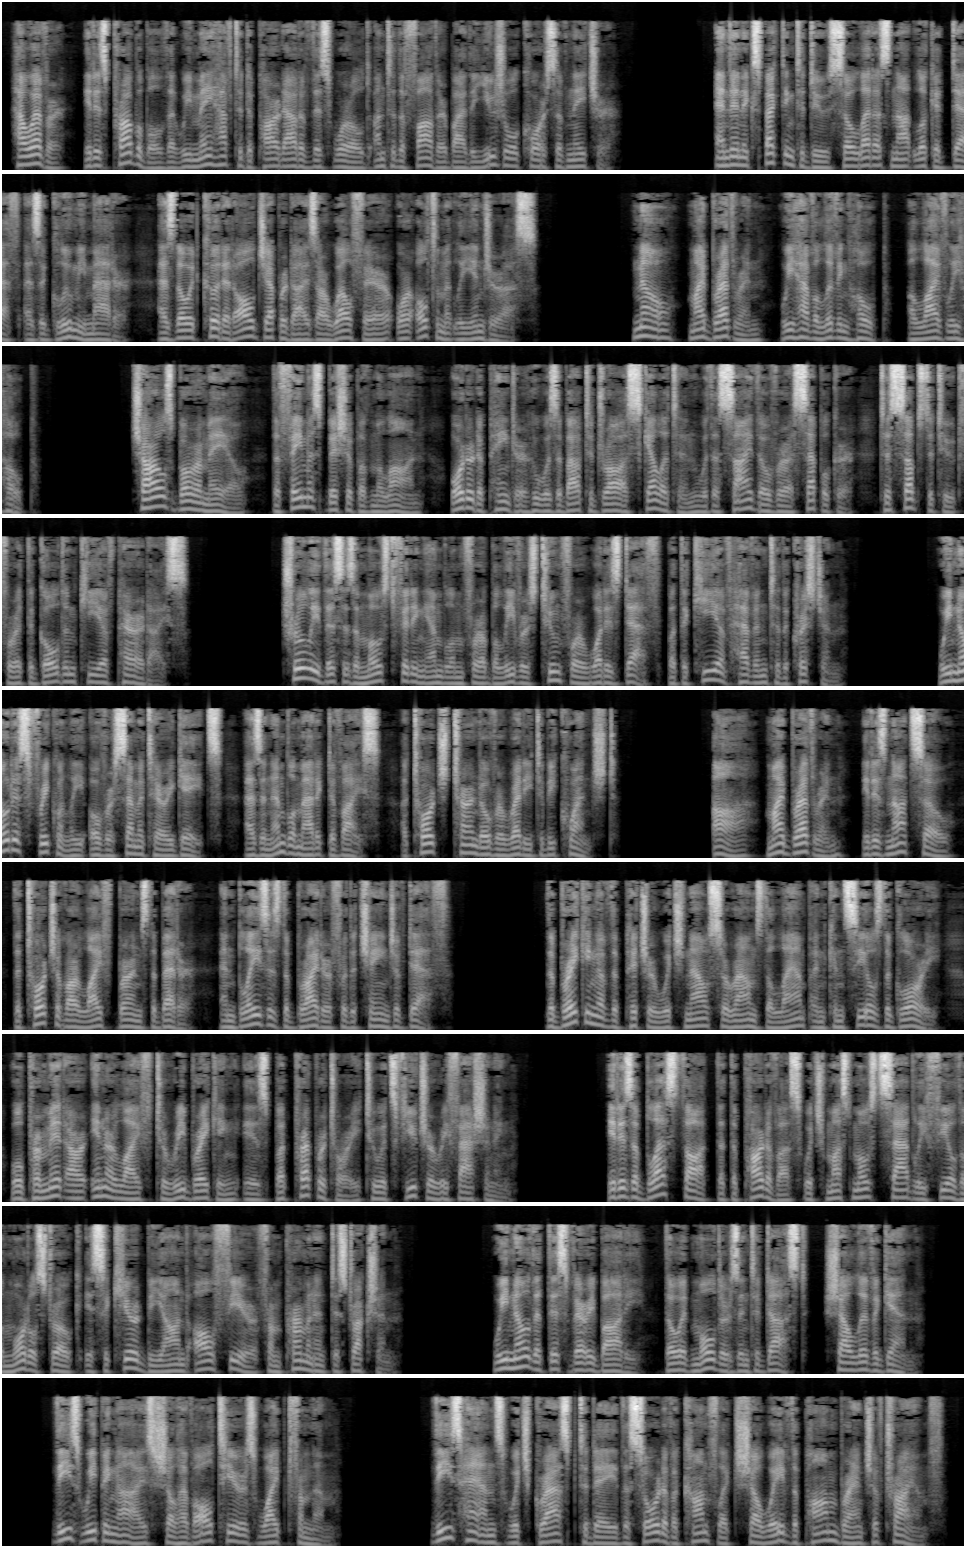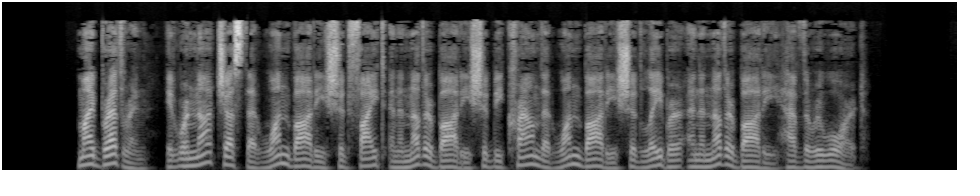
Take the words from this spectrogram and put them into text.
However, it is probable that we may have to depart out of this world unto the Father by the usual course of nature. And in expecting to do so let us not look at death as a gloomy matter, as though it could at all jeopardize our welfare or ultimately injure us. No, my brethren, we have a living hope, a lively hope. Charles Borromeo, the famous Bishop of Milan, ordered a painter who was about to draw a skeleton with a scythe over a sepulchre, to substitute for it the golden key of paradise. Truly this is a most fitting emblem for a believer's tomb for what is death but the key of heaven to the Christian. We notice frequently over cemetery gates, as an emblematic device, a torch turned over ready to be quenched. Ah, my brethren, it is not so, the torch of our life burns the better, and blazes the brighter for the change of death. The breaking of the pitcher which now surrounds the lamp and conceals the glory, will permit our inner life to rebreaking is but preparatory to its future refashioning. It is a blessed thought that the part of us which must most sadly feel the mortal stroke is secured beyond all fear from permanent destruction. We know that this very body, though it moulders into dust, shall live again. These weeping eyes shall have all tears wiped from them. These hands which grasp today the sword of a conflict shall wave the palm branch of triumph. My brethren, it were not just that one body should fight and another body should be crowned that one body should labor and another body have the reward.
